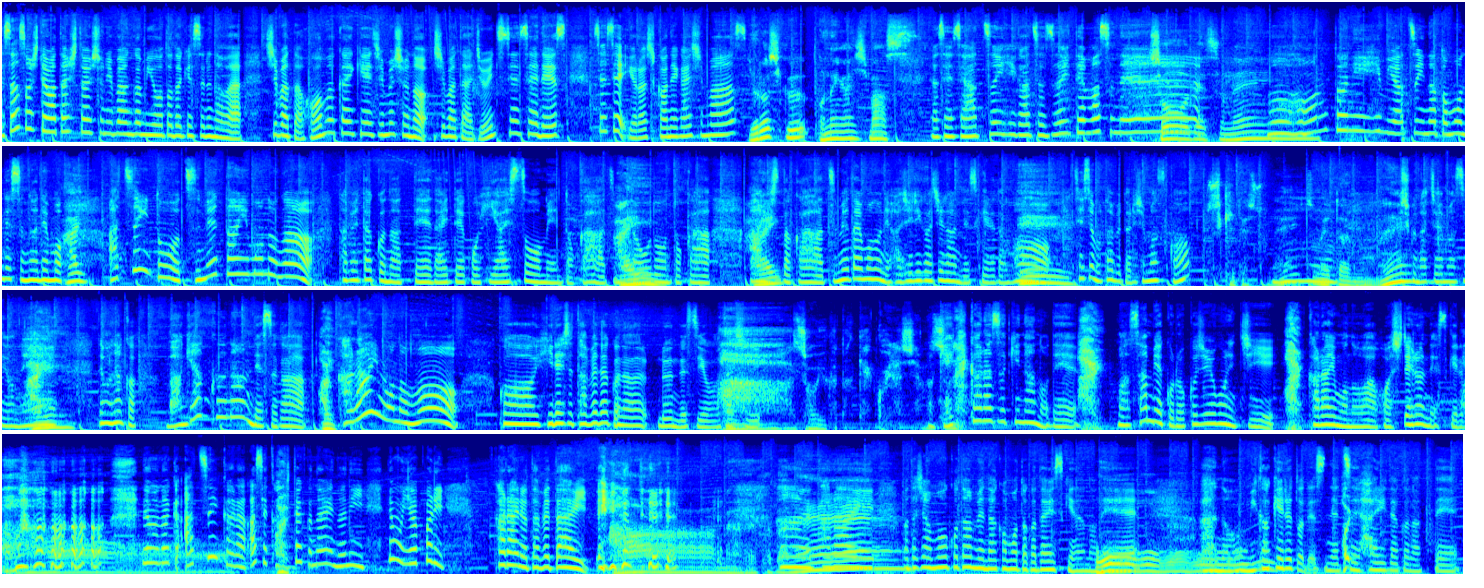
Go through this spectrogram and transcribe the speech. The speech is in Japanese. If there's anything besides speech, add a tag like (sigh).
さあそして私と一緒に番組をお届けするのは柴田法務会計事務所の柴田純一先生です。先生よろしくお願いします。よろしくお願いします。先生暑い日が続いてますね。そうですね。もう本当に日々暑いなと思うんですがでも、はい、暑いと冷たいものが食べたくなって大体こう冷やしそうめんとか冷たいおうどんとか、はい、アイスとか、冷たいものに走りがちなんですけれども、えー、先生も食べたりしますか？好きですね。冷たいものね。美味しくなっちゃいますよね、はい、でもなんか真逆なんですが、辛いものもこう比例して食べたくなるんですよ私。そういう方激辛好きなので、はい、まあ、365日、辛いものは欲してるんですけれども。(laughs) でもなんか暑いから汗かきたくないのに、でもやっぱり辛いの食べたいって言って。辛い私は蒙古タンメン中本が大好きなのであの見かけるとですねつい入りたくなって、い、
